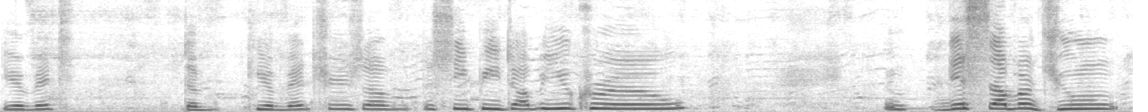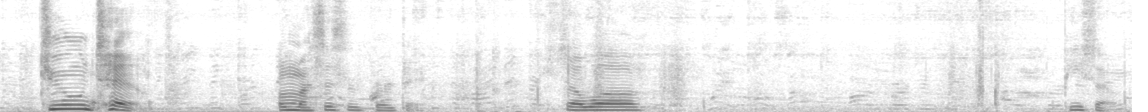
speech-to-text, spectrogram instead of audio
the event the, the adventures of the CPW crew. This summer, June June 10th, on my sister's birthday. So, uh, peace out.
